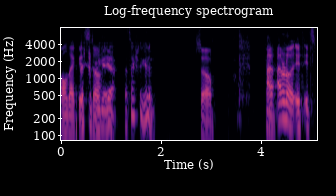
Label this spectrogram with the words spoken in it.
All that good stuff. good, Yeah, that's actually good. So Yeah. I, I don't know. It, it's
